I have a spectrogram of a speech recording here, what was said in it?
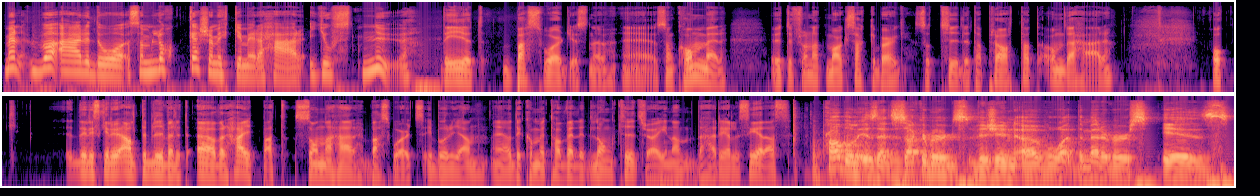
Men vad är det då som lockar så mycket med det här just nu? Det är ju ett buzzword just nu eh, som kommer utifrån att Mark Zuckerberg så tydligt har pratat om det här. Och det riskerar ju alltid bli väldigt överhypat sådana här buzzwords i början eh, och det kommer ta väldigt lång tid tror jag innan det här realiseras. The problem is that Zuckerbergs vision of what the metaverse is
